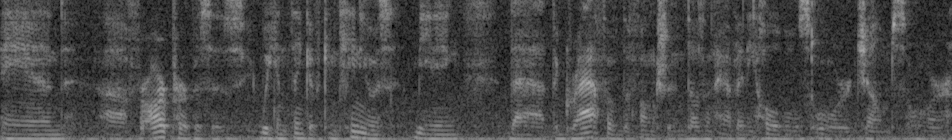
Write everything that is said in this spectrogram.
and uh, for our purposes, we can think of continuous meaning that the graph of the function doesn't have any holes or jumps or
